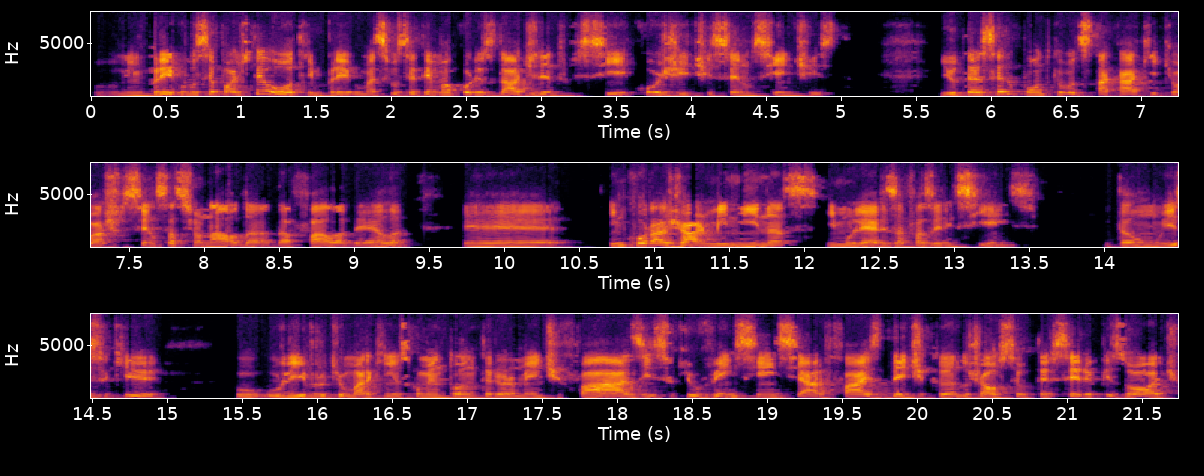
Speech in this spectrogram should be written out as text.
O emprego você pode ter outro emprego, mas se você tem uma curiosidade dentro de si, cogite ser um cientista. E o terceiro ponto que eu vou destacar aqui, que eu acho sensacional da, da fala dela, é encorajar meninas e mulheres a fazerem ciência. Então, isso que o, o, livro que o Marquinhos comentou anteriormente faz, isso que o Vem Cienciar faz, dedicando já ao seu terceiro episódio,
